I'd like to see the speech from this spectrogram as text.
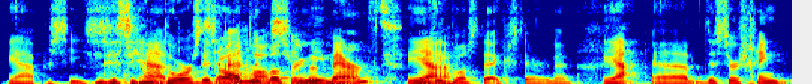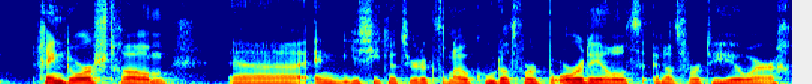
ja precies. Dus ja, Doorstroom dus eigenlijk was was er niemand, Ja. want ik was de externe. Ja, Uh, dus er is geen, geen doorstroom. En je ziet natuurlijk dan ook hoe dat wordt beoordeeld. En dat wordt heel erg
